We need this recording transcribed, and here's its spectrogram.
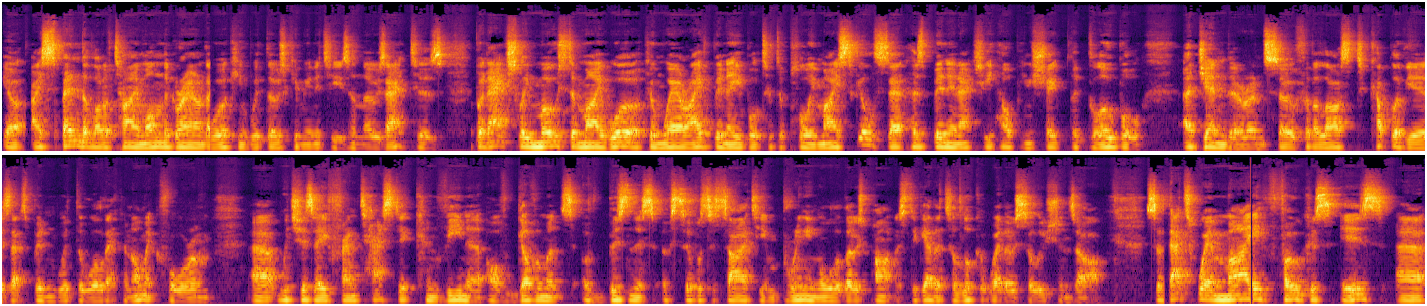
you know, I spend a lot of time on the ground working with those communities and those actors. But actually, most of my work and where I've been able to deploy my skill set has been in actually helping shape the global agenda. And so for the last couple of years, that's been with the World Economic Forum, uh, which is a fantastic convener of governments, of business, of civil society, and bringing all of those partners together to look at where those solutions are. So that's where my focus is. Uh,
